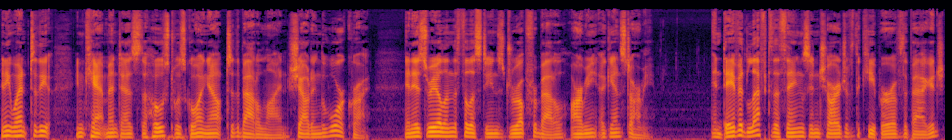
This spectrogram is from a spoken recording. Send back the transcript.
And he went to the encampment as the host was going out to the battle line, shouting the war cry. And Israel and the Philistines drew up for battle, army against army. And David left the things in charge of the keeper of the baggage,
